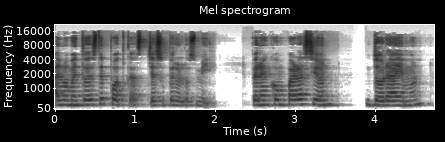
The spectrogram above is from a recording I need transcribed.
al momento de este podcast ya superó los mil, pero en comparación, Doraemon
